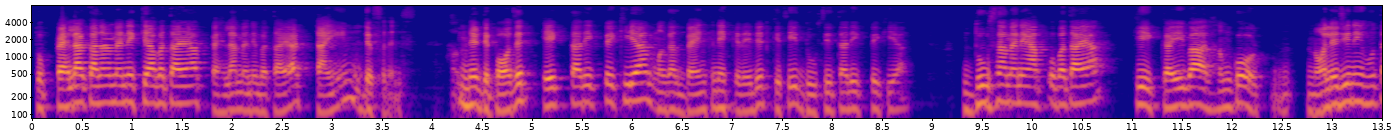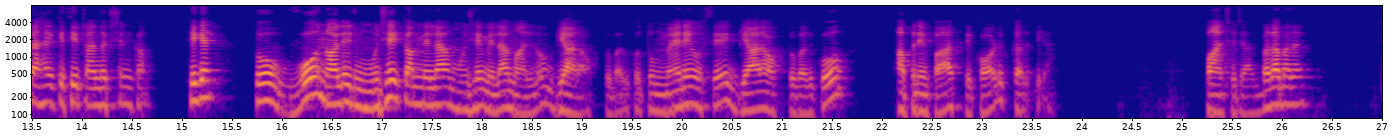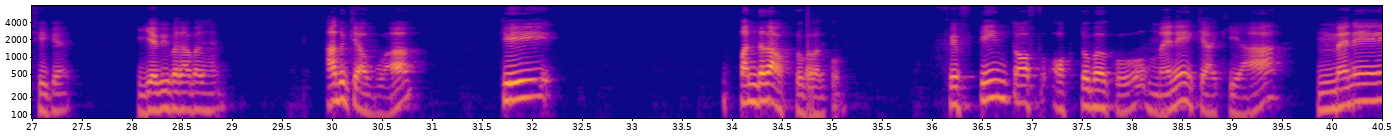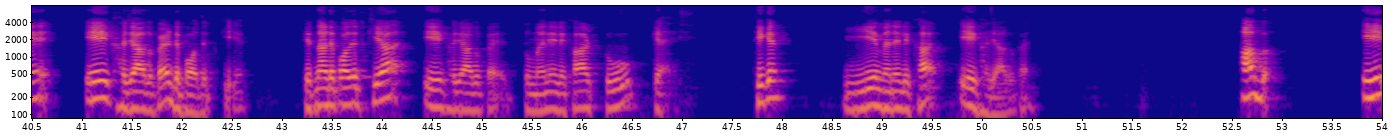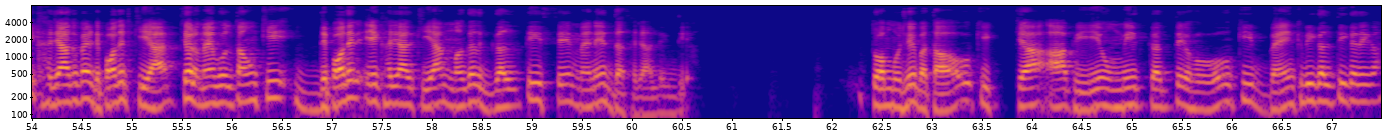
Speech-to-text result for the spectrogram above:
तो पहला कारण मैंने क्या बताया? पहला मैंने बताया टाइम डिफरेंस। हमने डिपॉजिट एक तारीख पे किया, मगर बैंक ने क्रेडिट किसी दूसरी तारीख पे किया। दूसरा मैंने आपको बताया कि कई बार हमको नॉलेज ही नहीं होता है किसी ट्रांजेक्शन का। ठीक है? तो वो नॉलेज मुझे कब मिला? मुझे मिला मान लो 11 अक्टूबर को। तो मैंने उसे 11 अक्टूबर को अपने पास रिकॉर्ड कर दिया। पाँच हज़ार, बराबर है? ठीक है? ये भी बराबर है। अब क्या हुआ कि 15 अक्टूबर को फिफ्टींथ ऑफ़ अक्टूबर को मैंने क्या किया? मैंने एक हज़ार रुपए डिपॉजिट किए। कितना डिपॉजिट किया? एक हज़ार रुपए। तो मैंने लिखा टू कैश। ठीक है? ये मैंने लिखा एक हज़ार रुपए। अब एक हज़ार रुपए डिपॉजिट किया। चलो, मैं बोलता हूँ कि डिपॉजिट एक हज़ार किया, मगर गलती से मैंने दस हज़ार लिख दिया। तो अब मुझे बताओ कि क्या आप ये उम्मीद करते हो कि बैंक भी गलती करेगा?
